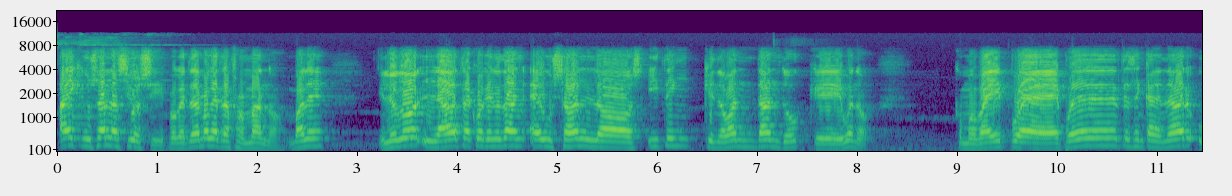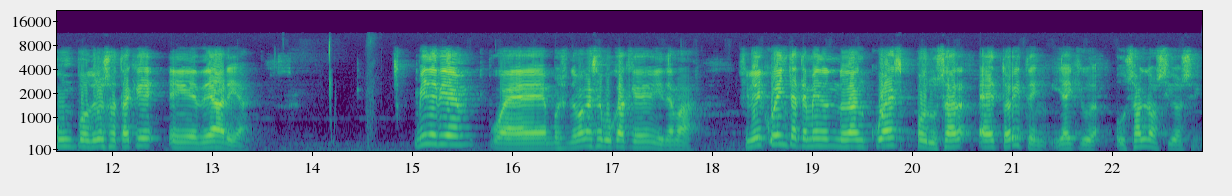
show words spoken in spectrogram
hay que usarlo sí o sí, porque tenemos que transformarnos, ¿vale? Y luego la otra cosa que nos dan es usar los ítems que nos van dando, que bueno, como veis, pues puede desencadenar un poderoso ataque eh, de área. Viene bien, pues, pues nos van a hacer bucaque y demás. Si no hay cuenta, también nos dan quest por usar estos ítems. Y hay que usarlos sí o sí.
